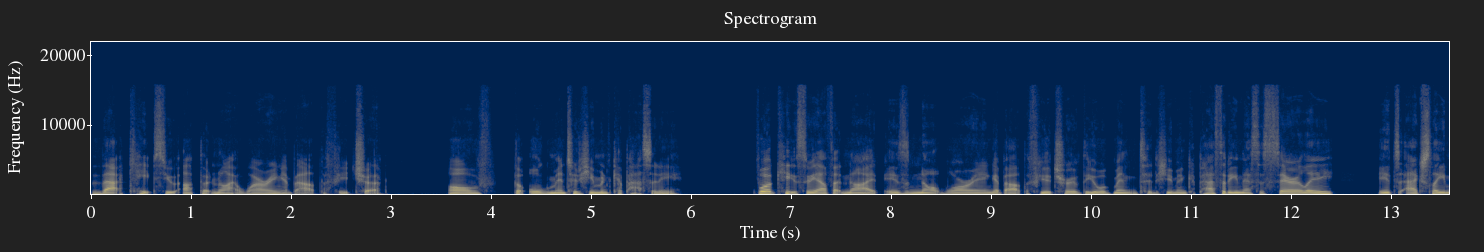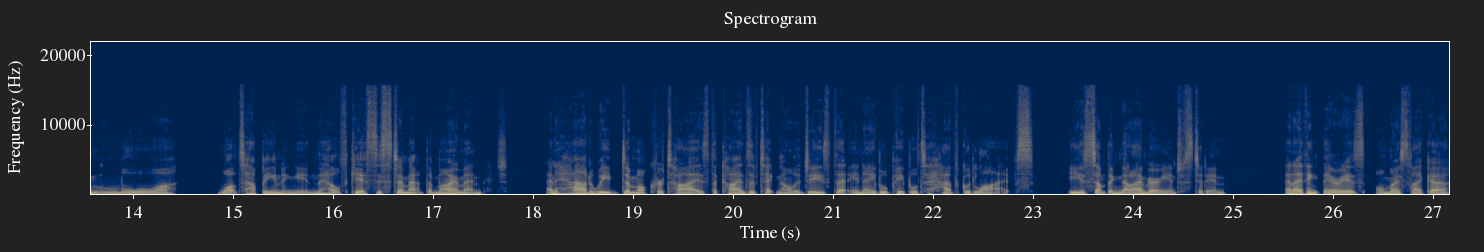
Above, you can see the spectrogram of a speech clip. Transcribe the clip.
that keeps you up at night worrying about the future of the augmented human capacity? What keeps me up at night is not worrying about the future of the augmented human capacity necessarily. It's actually mm. more what's happening in the healthcare system at the moment. And how do we democratize the kinds of technologies that enable people to have good lives is something that I'm very interested in. And I think there is almost like a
